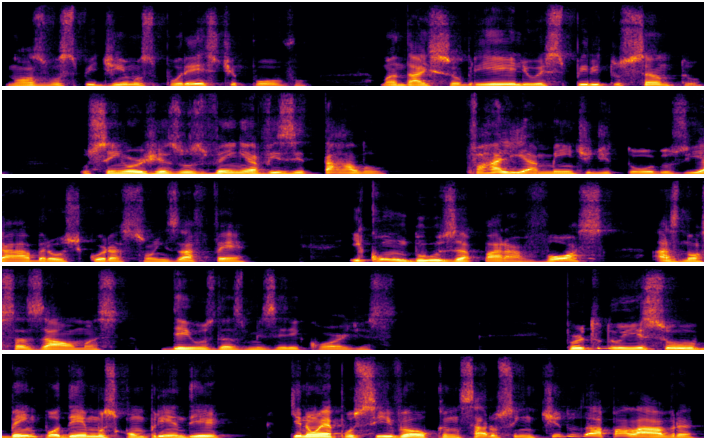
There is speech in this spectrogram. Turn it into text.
nós vos pedimos por este povo, mandai sobre ele o Espírito Santo. O Senhor Jesus venha visitá-lo, fale a mente de todos e abra os corações à fé, e conduza para vós as nossas almas, Deus das misericórdias. Por tudo isso, bem podemos compreender que não é possível alcançar o sentido da palavra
